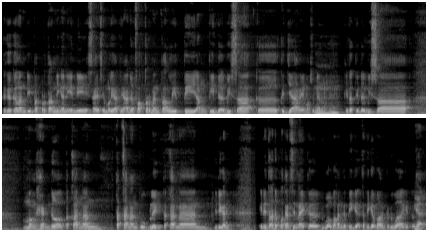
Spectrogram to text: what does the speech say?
kegagalan di empat pertandingan ini, saya sih melihatnya ada faktor mentality yang tidak bisa ke kejar ya. Maksudnya kita tidak bisa menghandle tekanan tekanan publik, tekanan. Jadi kan ini tuh ada potensi naik ke dua bahkan ketiga, ketiga bahkan kedua gitu. Ya.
